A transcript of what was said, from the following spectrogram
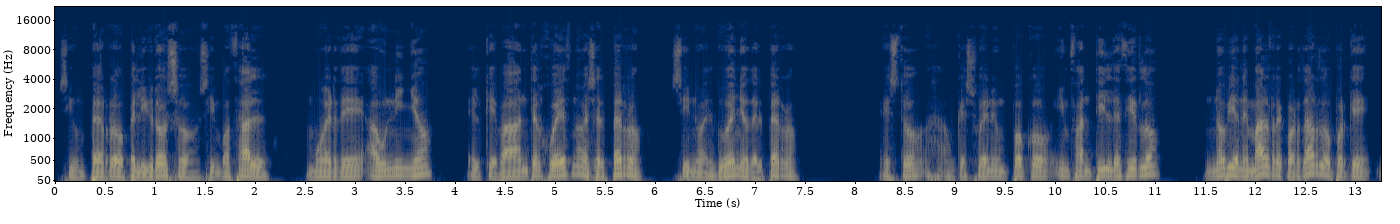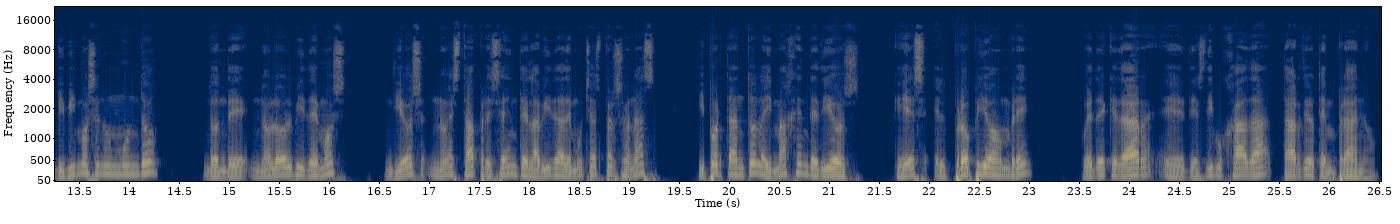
Si un perro peligroso, sin bozal, muerde a un niño, el que va ante el juez no es el perro, sino el dueño del perro. Esto, aunque suene un poco infantil decirlo, no viene mal recordarlo, porque vivimos en un mundo donde, no lo olvidemos, Dios no está presente en la vida de muchas personas y por tanto la imagen de Dios, que es el propio hombre, puede quedar eh, desdibujada tarde o temprano,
